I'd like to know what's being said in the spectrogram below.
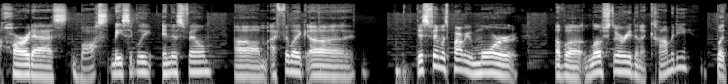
hard ass boss basically in this film. Um, I feel like uh, this film is probably more of a love story than a comedy, but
